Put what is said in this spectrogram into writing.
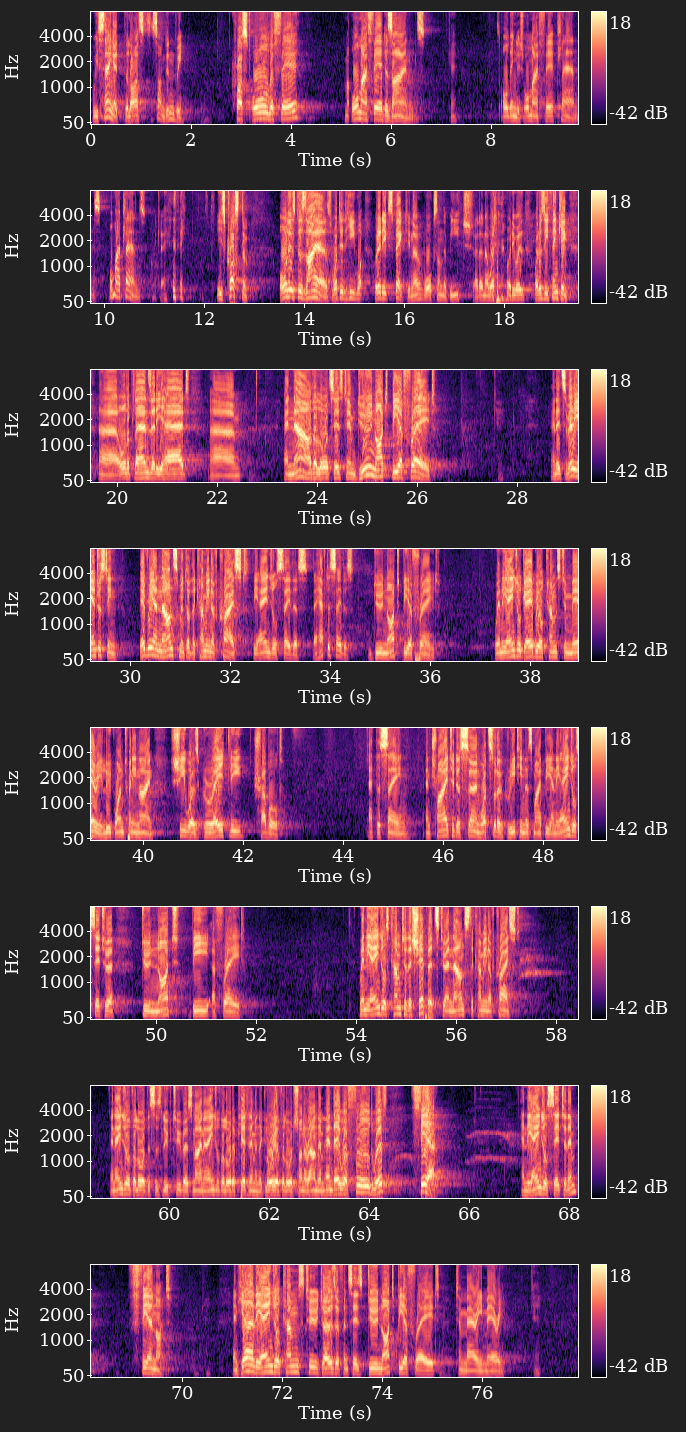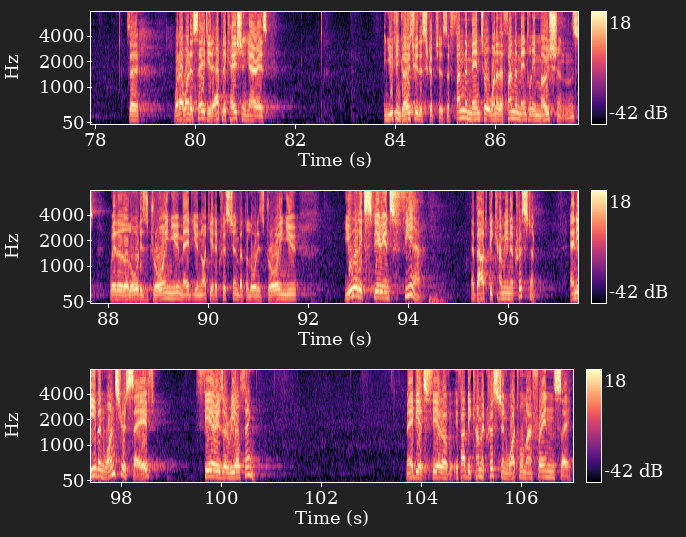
We sang it the last song, didn't we? Crossed all the fair, all my fair designs. It's Old English, all my fair plans. All my plans. Okay? He's crossed them. All his desires. What did he what, what, did he expect? You know, walks on the beach. I don't know what what he was what was he thinking? Uh, all the plans that he had. Um, and now the Lord says to him, Do not be afraid. Okay. And it's very interesting. Every announcement of the coming of Christ, the angels say this. They have to say this Do not be afraid. When the angel Gabriel comes to Mary, Luke 129, she was greatly troubled at the saying and tried to discern what sort of greeting this might be. And the angel said to her, Do not be afraid. When the angels come to the shepherds to announce the coming of Christ, an angel of the Lord, this is Luke 2, verse 9, an angel of the Lord appeared to them, and the glory of the Lord shone around them, and they were filled with fear. And the angel said to them, Fear not. And here the angel comes to Joseph and says, Do not be afraid to marry Mary. Okay? So, what I want to say to you, the application here is and you can go through the scriptures. The fundamental, one of the fundamental emotions, whether the Lord is drawing you, maybe you're not yet a Christian, but the Lord is drawing you, you will experience fear about becoming a Christian. And even once you're saved, fear is a real thing. Maybe it's fear of if I become a Christian, what will my friends say?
